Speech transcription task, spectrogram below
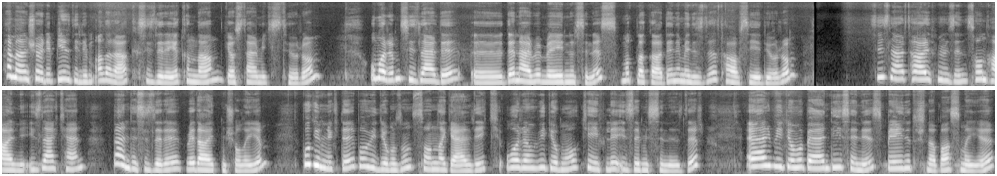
Hemen şöyle bir dilim alarak sizlere yakından göstermek istiyorum. Umarım sizler de e, dener ve beğenirsiniz. Mutlaka denemenizi de tavsiye ediyorum. Sizler tarifimizin son halini izlerken ben de sizlere veda etmiş olayım. Bugünlük de bu videomuzun sonuna geldik. Umarım videomu keyifle izlemişsinizdir. Eğer videomu beğendiyseniz beğeni tuşuna basmayı,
